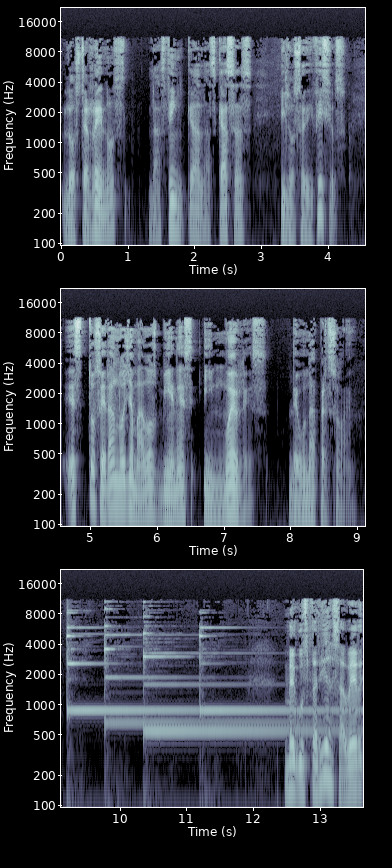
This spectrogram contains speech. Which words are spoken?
los terrenos, las fincas, las casas y los edificios. Estos eran los llamados bienes inmuebles de una persona. Me gustaría saber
